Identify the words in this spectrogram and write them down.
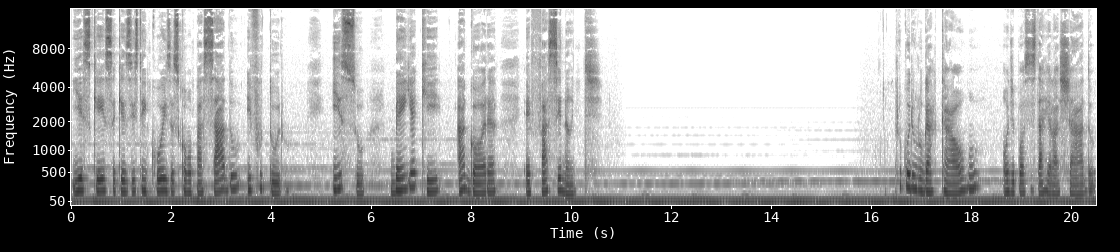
e esqueça que existem coisas como passado e futuro. Isso, bem aqui, agora, é fascinante. Procure um lugar calmo, onde possa estar relaxado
